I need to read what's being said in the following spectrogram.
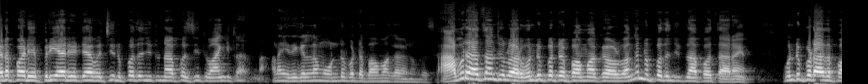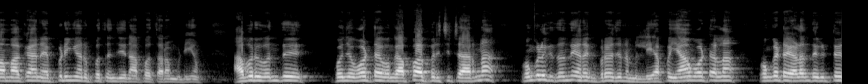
எடப்பாடியை பிரியாரிட்டியாக வச்சு முப்பத்தஞ்சு டு நாற்பது சீட் வாங்கிட்டாருன்னா ஆனா இதுக்கெல்லாம் ஒன்றுபட்ட பாமக வேணும்ல சார். அவர் அதான் சொல்லுவார் ஒன்றுபட்ட பாமக வாங்க முப்பத்தஞ்சு டு நாற்பது தரேன். ஒன்றுபடாத பாமக நான் எப்படிங்க முப்பத்தஞ்சு நாற்பது தர முடியும்? அவர் வந்து கொஞ்சம் ஓட்டை உங்கள் அப்பா பிரிச்சுட்டாருன்னா உங்களுக்கு தந்து எனக்கு பிரயோஜனம் இல்லையா. அப்போ என் ஓட்டெல்லாம் உங்கள்கிட்ட இழந்துக்கிட்டு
